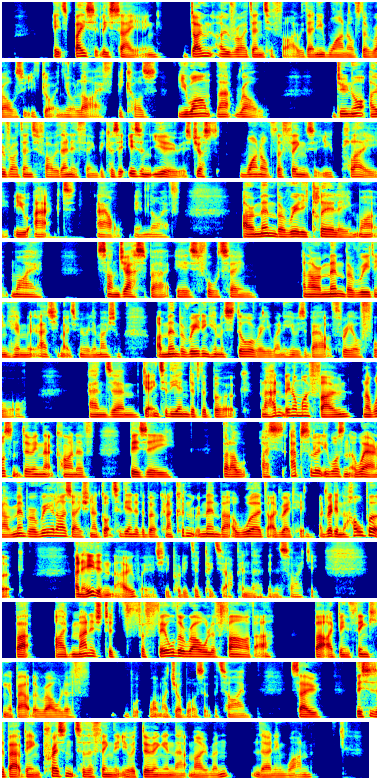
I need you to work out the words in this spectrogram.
It's basically saying don't over identify with any one of the roles that you've got in your life because you aren't that role. Do not over identify with anything because it isn't you. It's just one of the things that you play you act out in life I remember really clearly my my son Jasper is 14. And I remember reading him, it actually makes me really emotional. I remember reading him a story when he was about three or four and um, getting to the end of the book. And I hadn't been on my phone and I wasn't doing that kind of busy, but I, I absolutely wasn't aware. And I remember a realization I got to the end of the book and I couldn't remember a word that I'd read him. I'd read him the whole book and he didn't know. Well, actually, probably did pick it up in the, in the psyche. But I'd managed to fulfill the role of father, but I'd been thinking about the role of what my job was at the time. So this is about being present to the thing that you are doing in that moment, learning one,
